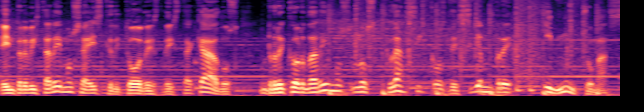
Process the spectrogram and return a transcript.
Entrevistaremos a escritores destacados, recordaremos los clásicos de siempre y mucho más.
